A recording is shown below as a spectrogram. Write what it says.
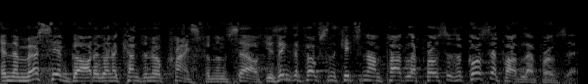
in the mercy of God, are going to come to know Christ for themselves. Do you think the folks in the kitchen are part of that process? Of course they're part of that process.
